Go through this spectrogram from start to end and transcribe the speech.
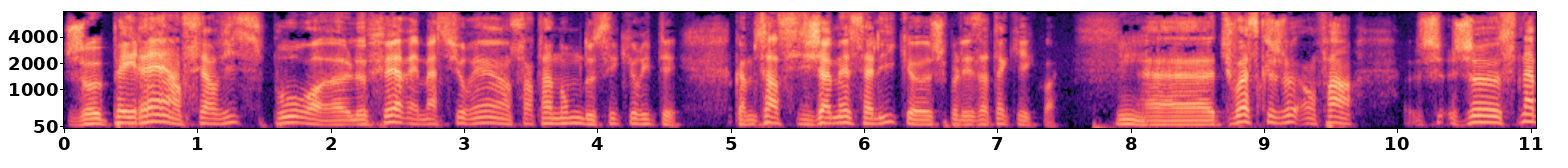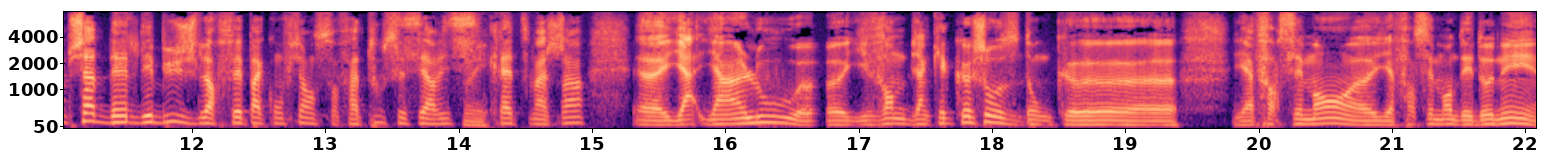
je paierais un service pour euh, le faire et m'assurer un certain nombre de sécurité. Comme ça, si jamais ça leak, euh, je peux les attaquer, quoi. Mmh. tu vois ce que je veux Enfin, je, Snapchat dès le début, je leur fais pas confiance. Enfin, tous ces services secrets, machin, il euh, y a, y a un loup, euh, ils vendent bien quelque chose, donc il euh, y a forcément, il y a forcément des données.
